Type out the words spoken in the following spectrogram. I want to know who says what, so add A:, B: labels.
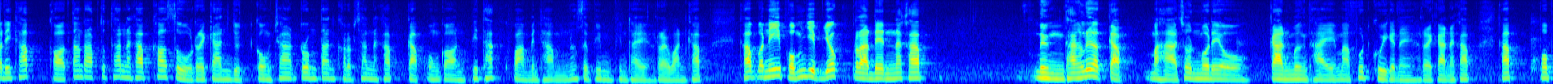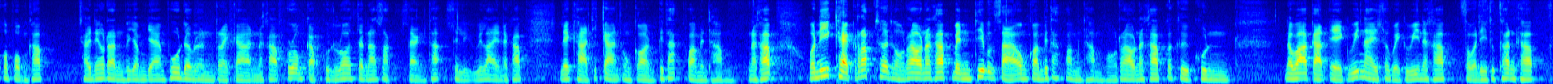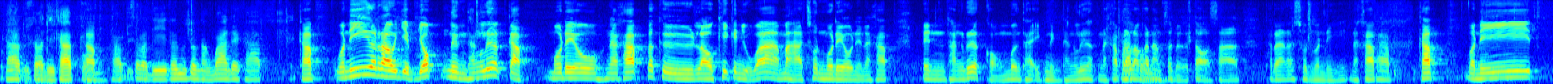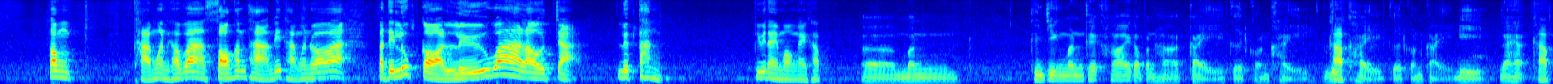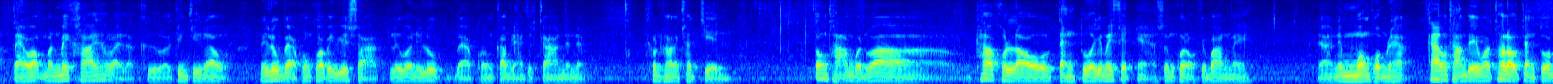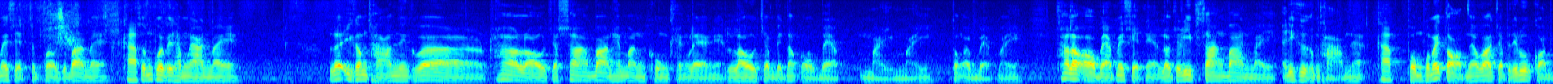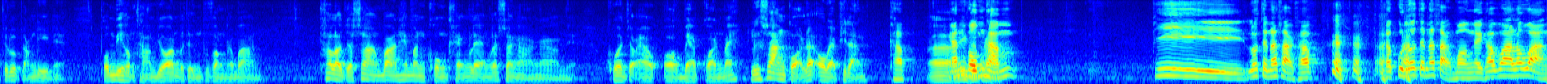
A: สวัสดีครับ ขอต้อนรับทุกท่านนะครับ เข้าสู่รายการหยุดโกงชาติร่วมต้านคอร์รัปชันนะครับ กับองค์กรพิทักษ์ความเป็นธรรมหนังสือพิมพ์พิมพ์ไทยรายวันครับ ครับ วันนี้ผมหยิบยกประเด็นนะครับหนึ่งทางเลือกกับมหาชนโมเดล การเมืองไทยมาพูดคุยกันในรายการนะครับครับ พบกับผมครับชัยนิรันดร์พยมแย้มผู้ดำเนินรายการนะครับ ร่วมกับคุณโรจนศักดิ์แสงทะศิริวิไลนะครับเลขาธิการองค์กรพิทักษ์ความเป็นธรรมนะครับ วันนี้แขกรับเชิญของเรานะครับ เป็นที่ปรึกษาองค์กรพิทักษ์ความเป็นธรรมของเรานะครับ ก็คือคุณ นวากาศเอกวินัยเสวกวินะครับ สวัสดีทุกท่านครับ
B: ครับ สวัสดีครับ
A: ครับ
B: ผมครับ สวัสดีท่านผู้ชมทางบ้านด้วยครับ
A: ครับ วันนี้เราหยิบยกหนึ่งทางเลือกกับโมเดลนะครับ ก็คือเราคิดกันอยู่ว่ามหาชนโมเดลเนี่ยนะครับ เป็นทางเลือกของเมืองไทยอีกหนึ่งทางเลือกนะครับ
B: ครับ
A: แล้วเราก็
B: ผม
A: นำเสนอต่อสาธารณชนวันนี้นะครับ
B: ครับ
A: ครับวันนี้ต้องถามกันครับว่าสองคำถามที่ถามกันว่าว่า ปฏิรูปก่อนหรือว่าเราจะเลือกตั้ง พี่วินัยมองไงครับ
C: เอ่อมัน จริงๆ มันคล้ายๆกับปัญหาไก่เกิดก่อนไข่หรื
A: ครั
C: อบไข่เกิดก่อนไก่ดีนะฮะ
A: ครับ
C: แต่ว่ามันไม่คล้ายเท่าไหร่ละคือว่าจริง ๆ แล้วในรูปแบบของความเป็นวิทยาศาสตร์ หรือว่าในรูปแบบของการบริหารจัดการนั้นเนี่ยค่อนข้างชัดเจน ต้องถามก่อนว่าถ้าคนเราแต่งตัวยังไม่เสร็จเนี่ยสมควรออกจากบ้านไหมนะในมุมมองผมนะฮะ
A: ครับ
C: ต้องถามตัวเองว่าถ้าเราแต่งตัวไม่เสร็จสมควรออกจากบ้านไหม
A: ครับ
C: สมควรไปทำงานไหม และอีกคำถามหนึ่งคือว่าถ้าเราจะสร้างบ้านให้มันคงแข็งแรงเนี่ยเราจำเป็นต้องออกแบบใหม่ไหมต้องออกแบบไหมถ้าเราออกแบบไม่เสร็จเนี่ยเราจะรีบสร้างบ้านไหมอันนี้คือคำถามนะฮะ
A: ครับ
C: ผมผมไม่ตอบนะว่าจะปฏิรูปก่อนปฏิรูปหลังดีเนี่ยผมมีคำถามย้อนมาถึงผู้ฟังทางบ้าน ถ้าเราจะสร้างบ้านให้มันคงแข็งแรงและสง่างามเนี่ยควรจะเอาออกแบบก่อนไหมหรือสร้างก่อนแล้วออกแบบทีหลัง
A: ครับ
C: เออ
A: งั้น
C: นี่
A: ผ
C: คือ
A: มถามพี่รจนศักดิ์ครับครับคุณรจนศักดิ์มองไงครับว่าระหว่าง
